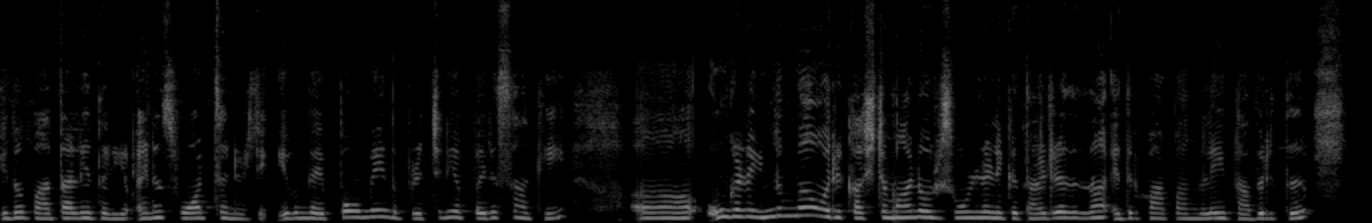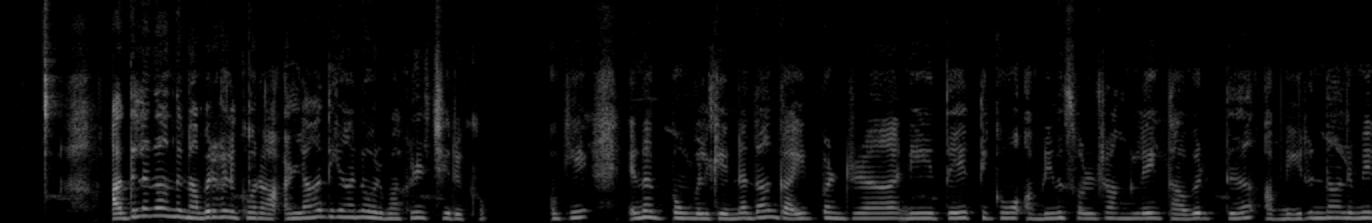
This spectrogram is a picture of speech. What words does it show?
இதோ பார்த்தாலே தெரியும். ஏன்னா ஸ்வாட்ஸ் எனர்ஜி. இவங்க எப்போவுமே இந்த பிரச்சனையை பெருசாக்கி, உங்களை இன்னுமா ஒரு கஷ்டமான ஒரு சூழ்நிலைக்கு தள்ளுறது தான் எதிர்பார்ப்பாங்களே தவிர்த்து, அதில் தான் அந்த நபர்களுக்கு ஒரு அலாதியான ஒரு மகிழ்ச்சி இருக்கும். ஓகே. ஏன்னா இப்போ உங்களுக்கு என்ன தான் கைட் பண்ணுற நீ தேர்த்திக்கோ அப்படின்னு சொல்கிறாங்களே தவிர்த்து, அப்படி இருந்தாலுமே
